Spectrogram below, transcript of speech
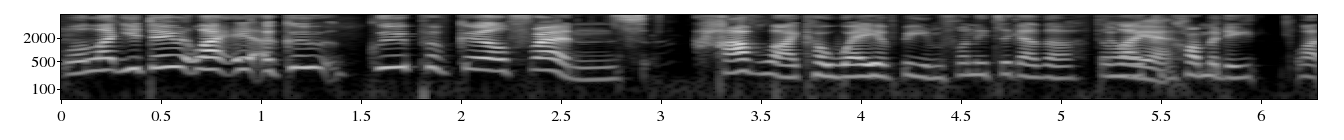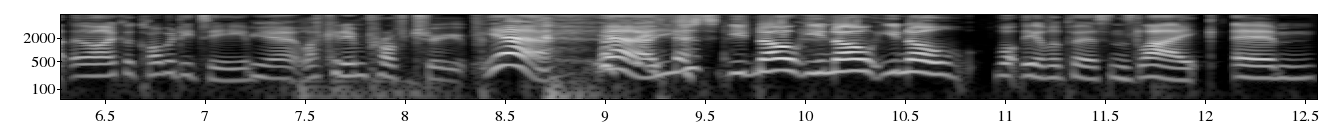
well, like you do, like a group group of girlfriends have like a way of being funny together. They're Oh, like yeah. a comedy, like they're like a comedy team. yeah like an improv troupe Yeah, yeah. You just you know you know you know what the other person's like. Um,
